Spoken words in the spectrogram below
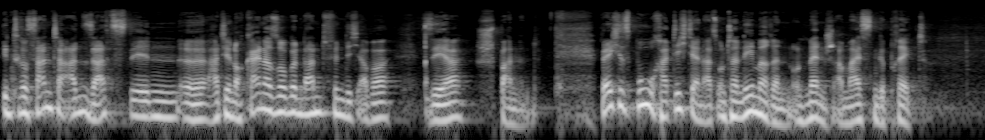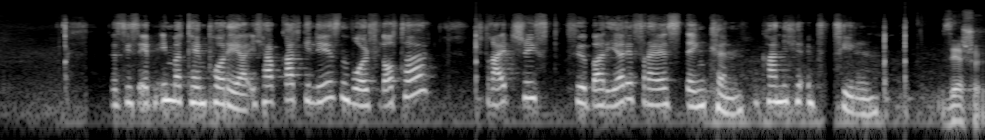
interessanter Ansatz, den äh, hat hier noch keiner so genannt, finde ich aber sehr spannend. Welches Buch hat dich denn als Unternehmerin und Mensch am meisten geprägt? Das ist eben immer temporär. Ich habe gerade gelesen, Wolf Lotter, Streitschrift für barrierefreies Denken. Kann ich empfehlen. Sehr schön.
